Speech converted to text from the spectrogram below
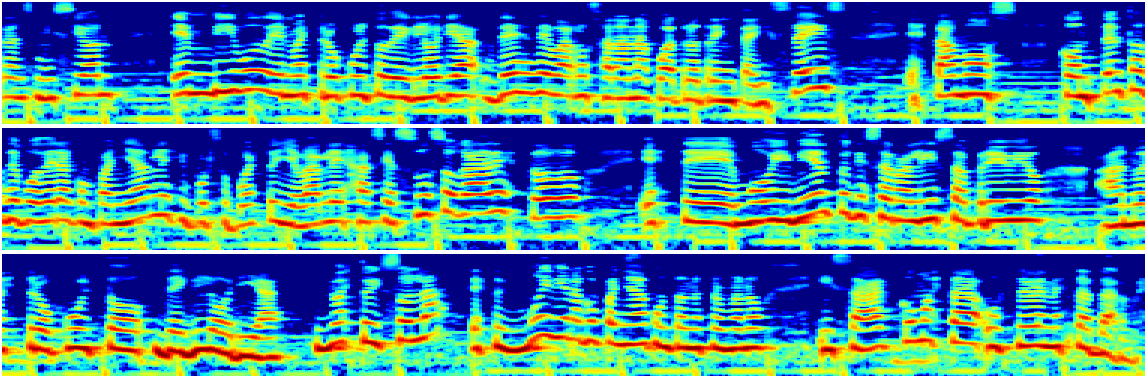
transmisión en vivo de nuestro culto de gloria desde Barros Arana 436. Estamos contentos de poder acompañarles y por supuesto llevarles hacia sus hogares todo este movimiento que se realiza previo a nuestro culto de gloria. No estoy sola, estoy muy bien acompañada junto a nuestro hermano Isaac. ¿Cómo está usted en esta tarde?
